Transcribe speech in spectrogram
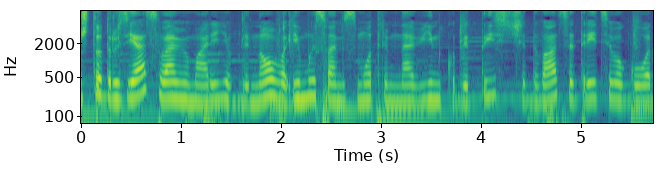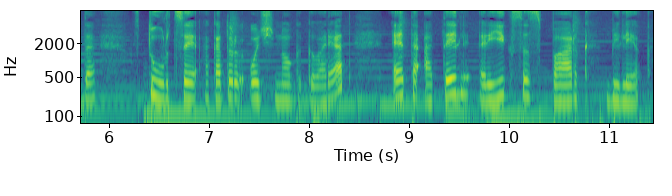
что, друзья, с вами Мария Блинова, и мы с вами смотрим новинку 2023 года в Турции, о которой очень много говорят. Это отель Rixos Park Belek.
